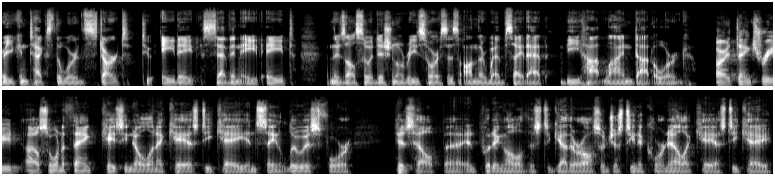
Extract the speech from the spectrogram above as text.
Or you can text the word START to 88788. And there's also additional resources on their website at thehotline.org. All right. Thanks, Reed. I also want to thank Casey Nolan at KSDK in St. Louis for his help uh, in putting all of this together. Also, Justina Cornell at KSDK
